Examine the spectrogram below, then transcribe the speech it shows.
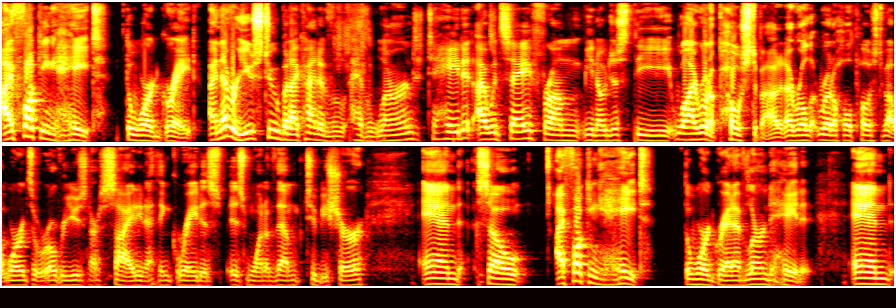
I fucking hate the word great. I never used to, but I kind of have learned to hate it, I would say, from, you know, just the well, I wrote a post about it. I wrote, wrote a whole post about words that were overused in our society, and I think great is is one of them to be sure. And so I fucking hate the word great. I've learned to hate it. And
